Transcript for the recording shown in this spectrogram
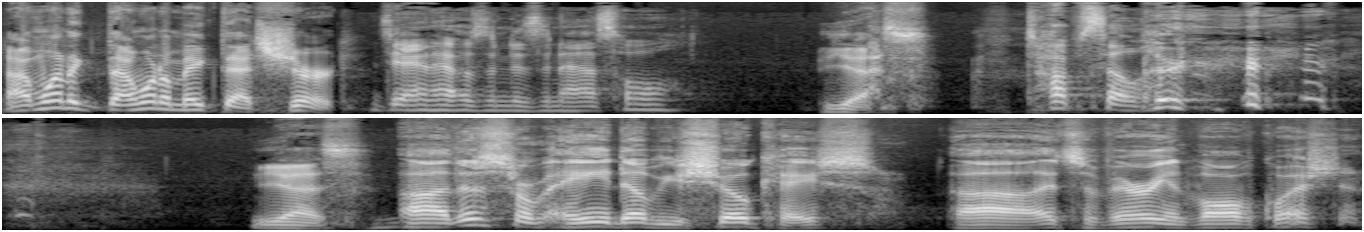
I want to. I want to make that shirt. Danhausen is an asshole. Yes. Top seller. Yes. Uh, this is from AEW Showcase. Uh, it's a very involved question.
